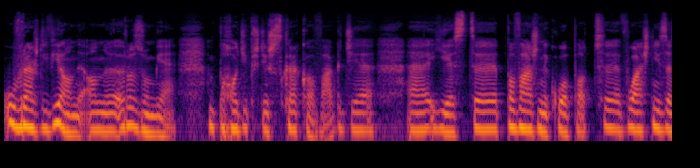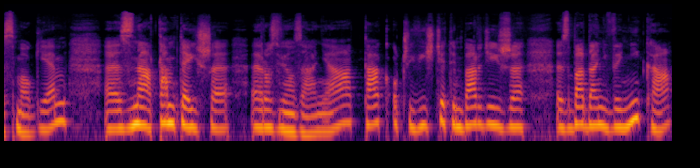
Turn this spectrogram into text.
uwrażliwiony. On rozumie. Pochodzi przecież z Krakowa, gdzie e, jest poważny kłopot właśnie ze smogiem. E, zna tamtejsze rozwiązania. Tak, oczywiście, tym bardziej, że z badań wynika,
